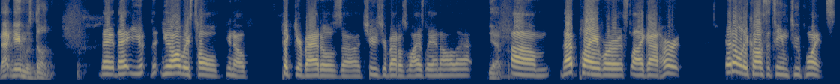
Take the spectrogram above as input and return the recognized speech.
that game was done. They, they, you, you're always told, you know, pick your battles, uh, choose your battles wisely, and all that. Yeah. Um, that play where Slye got hurt, it only cost the team two points.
